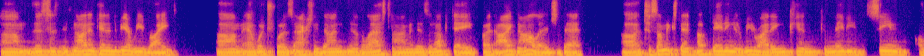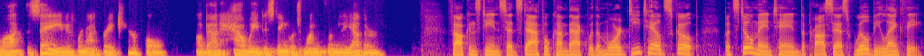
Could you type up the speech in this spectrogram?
Um, this is not intended to be a rewrite, um, which was actually done you know, the last time. It is an update, but I acknowledge that uh, to some extent, updating and rewriting can, can maybe seem a lot the same if we're not very careful about how we distinguish one from the other. Falkenstein said staff will come back with a more detailed scope, but still maintained the process will be lengthy.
